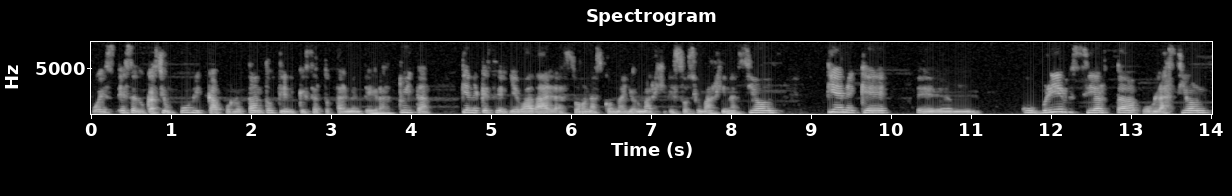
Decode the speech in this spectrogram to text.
pues es educación pública, por lo tanto tiene que ser totalmente gratuita, tiene que ser llevada a las zonas con mayor sociomarginación, tiene que em, cubrir cierta población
